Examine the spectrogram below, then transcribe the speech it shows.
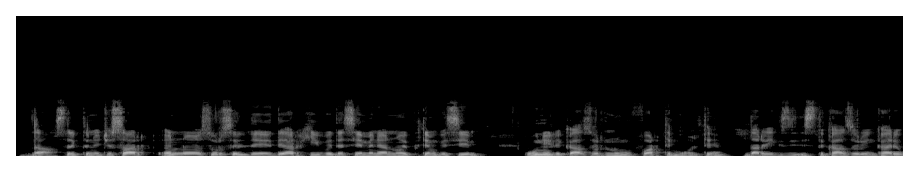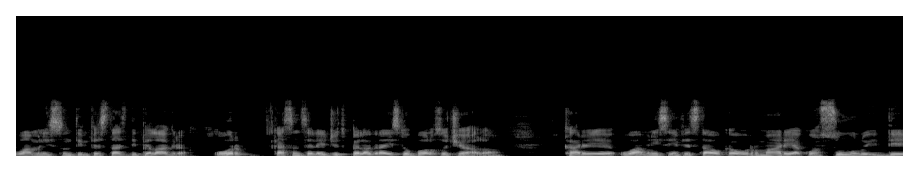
Da? Strictul necesar. În uh, sursele de, de arhivă, de asemenea, noi putem găsi unele cazuri, nu foarte multe, dar există cazuri în care oamenii sunt infestați de pelagră. Ori, ca să înțelegeți, pelagra este o boală socială care oamenii se infestau ca urmare a consumului de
